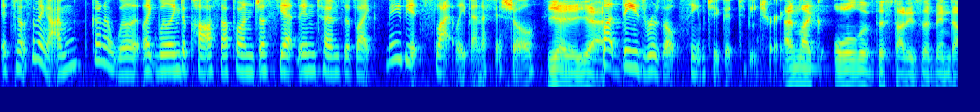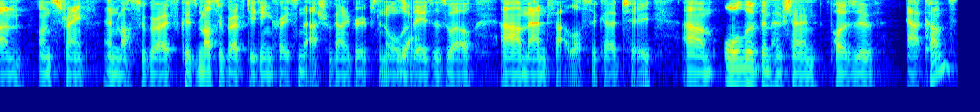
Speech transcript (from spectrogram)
it's not something I'm gonna will like willing to pass up on just yet. In terms of like maybe it's slightly beneficial, Yeah, yeah, yeah. but these results seem too good to be true. and like all of the studies that have been done on strength and muscle growth, because muscle growth did increase in the ashwagandha groups and all of these as well, um, and fat loss occurred too. Um, all of them have shown positive outcomes,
